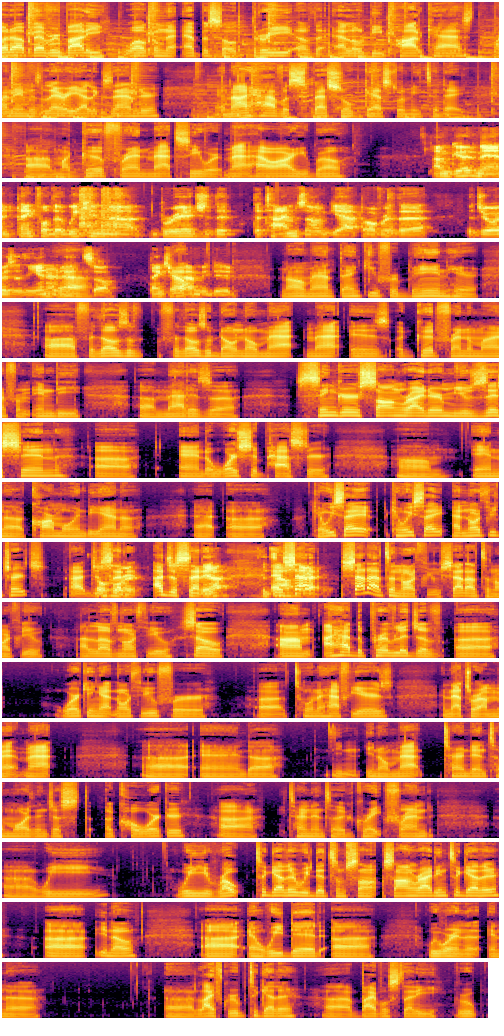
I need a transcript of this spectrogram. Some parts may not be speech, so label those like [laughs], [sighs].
What up, everybody? Welcome to episode three of the LOD podcast. My name is Larry Alexander, and I have a special guest with me today. Uh, my good friend Matt Siewert. Matt, how are you, bro? I'm good, man. Thankful that we can uh, bridge the, the time zone gap over the the joys of the internet. Yeah. So thanks Yep. for having me, dude. No, man. Thank you for being here. Uh, for those of for those who don't know Matt, Matt is a good friend of mine from Indy. Uh, Matt is a singer, songwriter, musician, uh, and a worship pastor um, in uh, Carmel, Indiana. At uh, can we say it? Can we say at Northview Church? I just said it. it. I just said it. Yeah, it's and out shout there. shout out to Northview. Shout out to Northview. I love Northview. So, um, I had the privilege of uh working at Northview for uh two and a half years, and that's where I met Matt. Uh, and uh, you, you know, Matt turned into more than just a coworker. Uh, he turned into a great friend. Uh, we we wrote together. We did some song- songwriting together. Uh, you know, and we did. We were in a in a, life group together, Bible study group,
